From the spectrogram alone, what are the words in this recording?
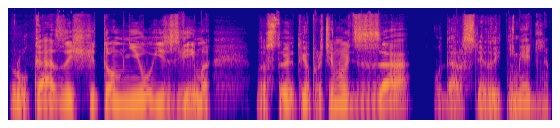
Рука за щитом неуязвима, но стоит ее протянуть за, удар следует немедленно.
